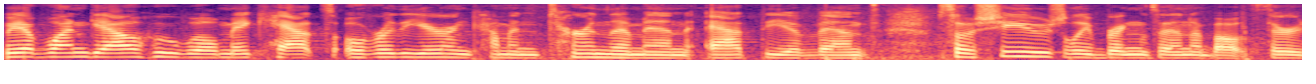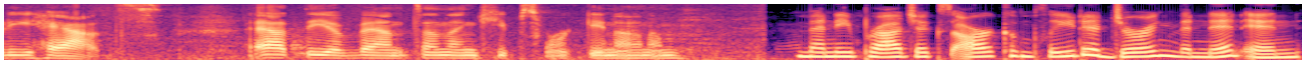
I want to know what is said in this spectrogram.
We have one gal who will make hats over the year and come and turn them in at the event. So she usually brings in about 30 hats at the event and then keeps working on them. Many projects are completed during the knit in,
